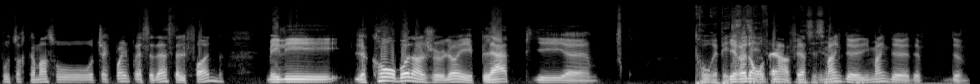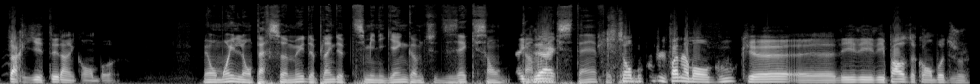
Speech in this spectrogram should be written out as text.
faut que tu recommences au checkpoint précédent. C'était le fun. Mais les, le combat dans le jeu-là est plate, puis euh, Trop il est redondant, en fait. Il manque, de, il manque de, de, de variété dans le combat. Mais au moins, ils l'ont parsemé de plein de petits minigames, comme tu disais, qui sont quand même excitants. Que- sont beaucoup plus fun à mon goût que euh, les, les, les passes de combat du jeu.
